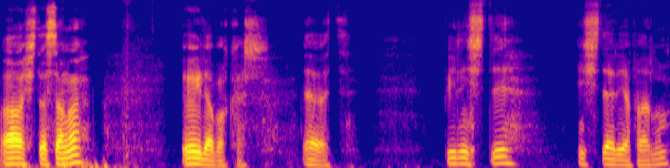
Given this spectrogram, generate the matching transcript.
ağaç da sana öyle bakar. Evet. Bilinçli işler yapalım.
